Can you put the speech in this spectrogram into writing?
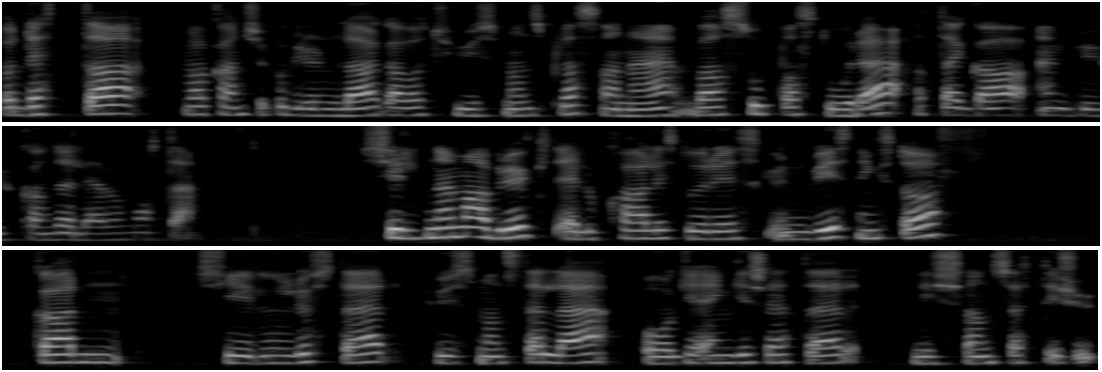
og dette var kanskje på grunnlag av at husmannsplassene var såpass store at de ga en brukende levemåte. Kildene vi har brukt, er lokalhistorisk undervisningsstoff, Garden Kilen Luster, Husmannsstellet, Åge Nisjan 77.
